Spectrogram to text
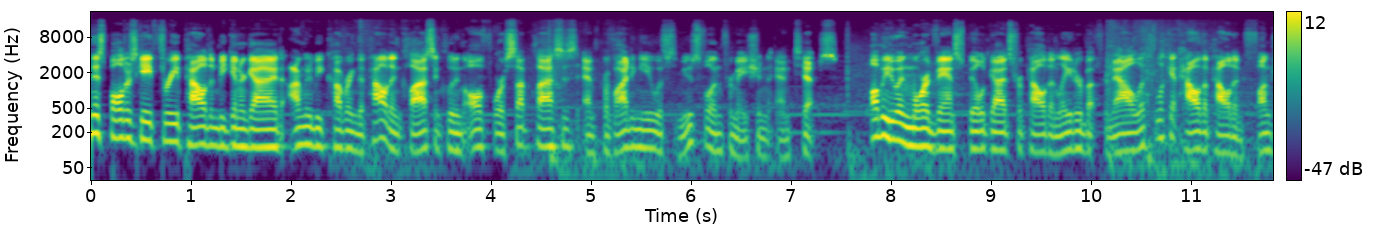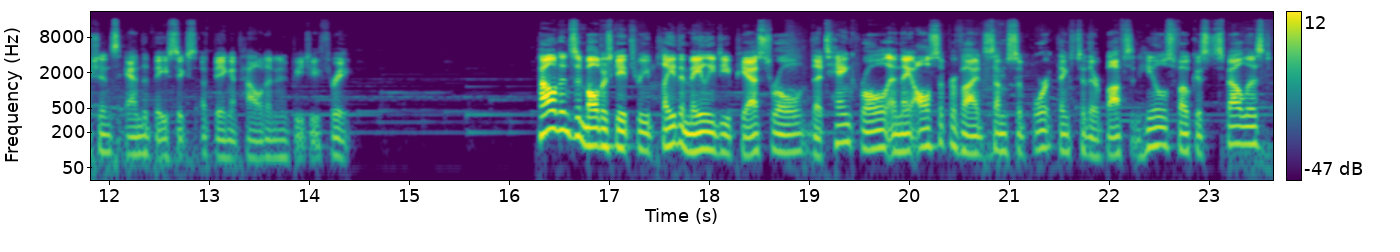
this Baldur's Gate 3 Paladin Beginner Guide, I'm going to be covering the Paladin class, including all four subclasses, and providing you with some useful information and tips. I'll be doing more advanced build guides for Paladin later, but for now, let's look at how the Paladin functions and the basics of being a Paladin in BG3. Paladins in Baldur's Gate 3 play the melee DPS role, the tank role, and they also provide some support thanks to their buffs and heals focused spell list,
